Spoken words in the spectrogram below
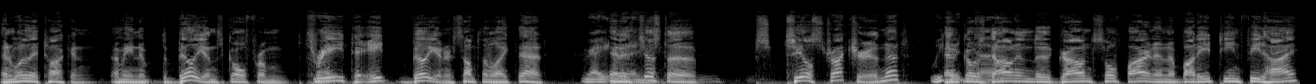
And what are they talking? I mean, the, the billions go from three Right. to eight billion or something like that. Right. And it's And just a steel structure, isn't it? We and it goes uh, down into the ground so far and then about 18 feet high.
